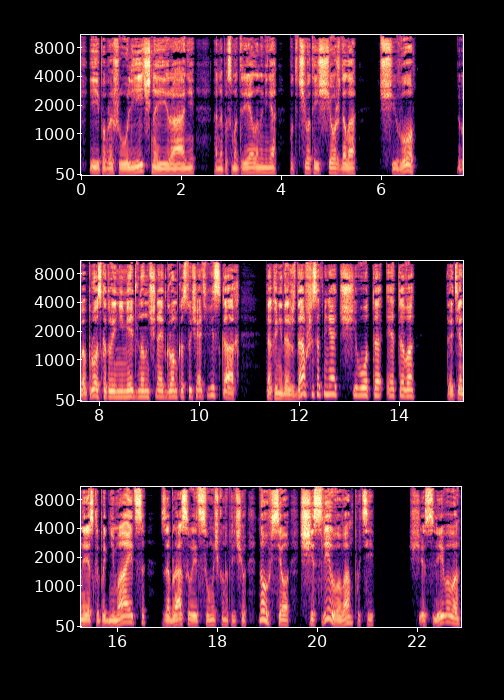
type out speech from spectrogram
— и попрошу лично и ранее. Она посмотрела на меня, будто чего-то еще ждала. — Чего? Вопрос, который немедленно начинает громко стучать в висках. Так и не дождавшись от меня чего-то этого, Татьяна резко поднимается, забрасывает сумочку на плечо. Ну, все, счастливого вам пути. Счастливого.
